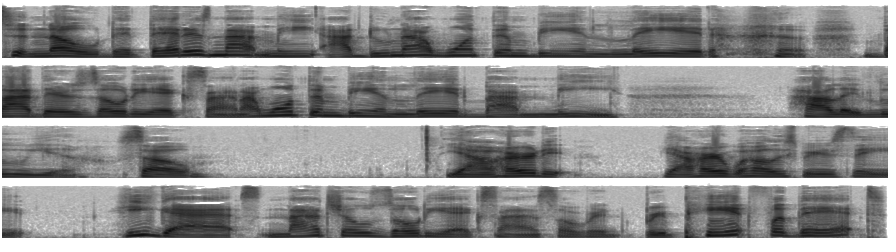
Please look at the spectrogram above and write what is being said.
to know that that is not me. I do not want them being led by their zodiac sign. I want them being led by me. Hallelujah. So, y'all heard it. Y'all heard what Holy Spirit said. He guides, not your zodiac sign. So re- repent for that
